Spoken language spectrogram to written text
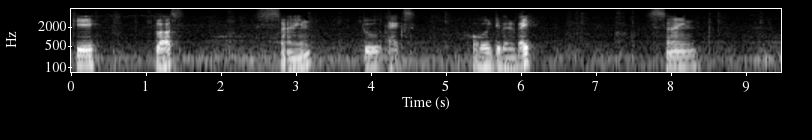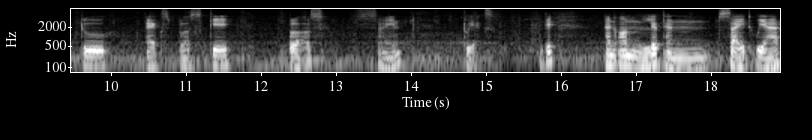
k plus sine 2x whole divided by sine 2x plus k plus sine 2x okay? And on left hand side we are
